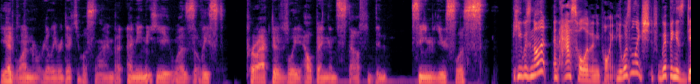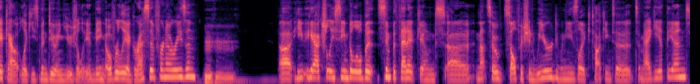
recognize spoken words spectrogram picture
He had one really ridiculous line, but I mean, he was at least proactively helping and stuff. Didn't seem useless. he was not an asshole at any point. He wasn't like sh- whipping his dick out like he's been doing usually and being overly aggressive for no reason. hmm Uh, he he actually seemed a little bit sympathetic and uh, not so selfish and weird when he's like talking to to Maggie at the end.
